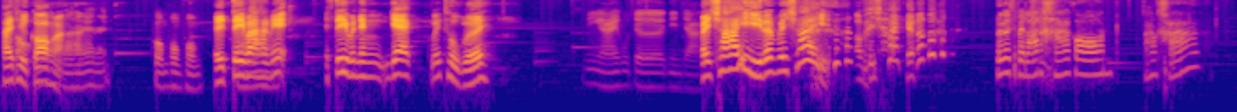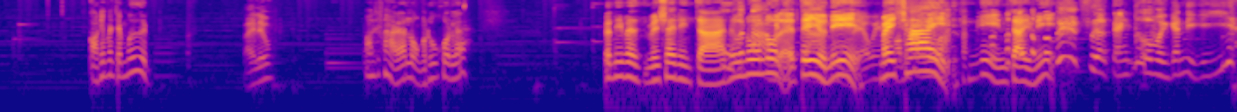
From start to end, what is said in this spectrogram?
ใครถือกล้องอะมาทางนี้ผมผมผมไอ้ตี้มาทางนี้ ไอ้ตี้มันยังแยกไม่ถูกเลย นี่ไงกูเจอนินจาไม่ใช่นั่นไม่ใช่ เอาไม่ใช่เหรอเฮ้ยเราจะไปร้านค้าก่อน ร้านค้า ก่อนที่มันจะมืดไปเร็ว เอาที่ผ่านแล้วหลงกันทุกคนแล้ว ก็นี่มันไม่ใช่นินจากูนู่ก็นนู่นนู่นตามไอ้ตี้อยู่นี่นินจาถูกแล้วเว้ยไม่ใช่เอาไม่ใช่ นี่นินจาอยู่นี่ เสือกแต่งตัวเหมือนกันอีกไอ้เหี้ย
